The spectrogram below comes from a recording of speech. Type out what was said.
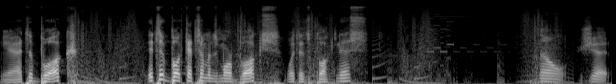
Yeah, it's a book. It's a book that summons more books with its bookness. No, shit.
